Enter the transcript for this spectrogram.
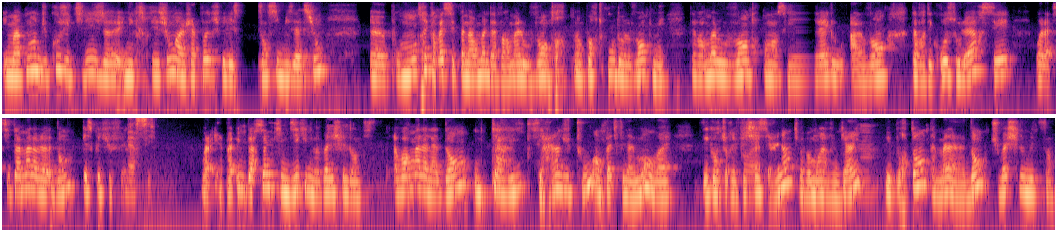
Et maintenant, du coup, j'utilise euh, une expression à chaque fois que je fais les sensibilisations. Euh, pour montrer qu'en fait, c'est pas normal d'avoir mal au ventre, peu importe où dans le ventre, mais d'avoir mal au ventre pendant ces règles ou avant, d'avoir des grosses douleurs, c'est voilà, si tu as mal à la dent, qu'est-ce que tu fais? Merci. Voilà, il n'y a pas une personne qui me dit qu'il ne va pas aller chez le dentiste. Avoir mal à la dent, une carie, c'est rien du tout, en fait, finalement, en vrai. C'est quand tu réfléchis, c'est rien, tu vas pas mourir d'une carie, mm. mais pourtant, tu as mal à la dent, tu vas chez le médecin.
